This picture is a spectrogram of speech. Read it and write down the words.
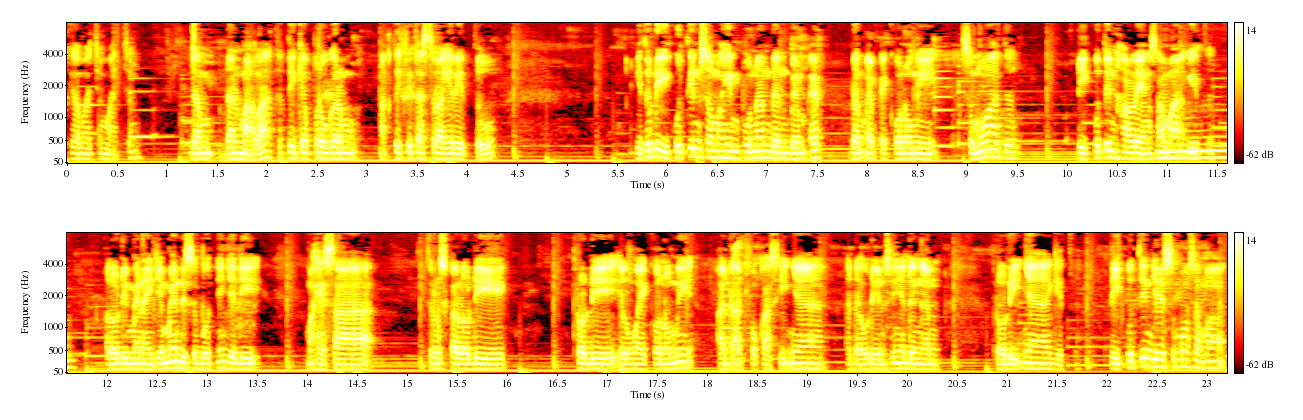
Nggak macem-macem. Dan dan malah ketika program aktivitas terakhir itu itu diikutin sama himpunan dan BMF BMF ekonomi semua tuh. Diikutin hal yang sama Hmm. gitu. Kalau di manajemen disebutnya jadi mahesa terus kalau di prodi ilmu ekonomi ada advokasinya ada audiensinya dengan prodinya gitu. Diikutin jadi semua sama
